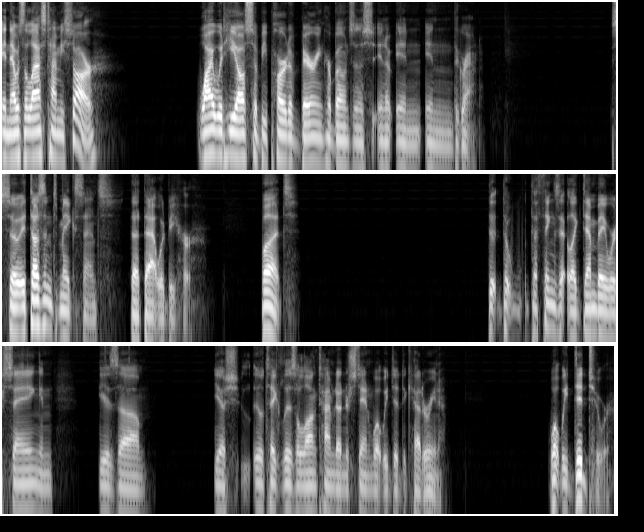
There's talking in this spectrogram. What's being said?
and that was the last time he saw her, why would he also be part of burying her bones in s- in a- in in the ground? So it doesn't make sense that that would be her. But the the the things that like Dembe were saying and is um you know, sh- it'll take Liz a long time to understand what we did to Katarina. What we did to her.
